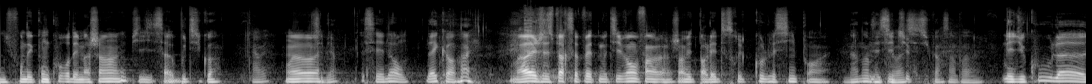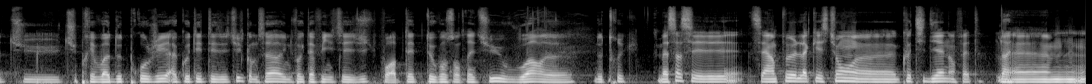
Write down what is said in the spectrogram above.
ils font des concours, des machins, et puis ça aboutit, quoi. Ah ouais Ouais, ouais. C'est bien. C'est énorme. D'accord. Ouais, j'espère que ça peut être motivant. Enfin, j'ai envie de parler de trucs cool aussi pour. euh, Non, non, mais c'est vrai, études. c'est super sympa. Et du coup, là, tu, tu prévois d'autres projets à côté de tes études, comme ça, une fois que tu as fini tes études, tu pourras peut-être te concentrer dessus ou voir euh, d'autres trucs. Bah ça c'est un peu la question euh, quotidienne en fait. Ouais. Euh,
